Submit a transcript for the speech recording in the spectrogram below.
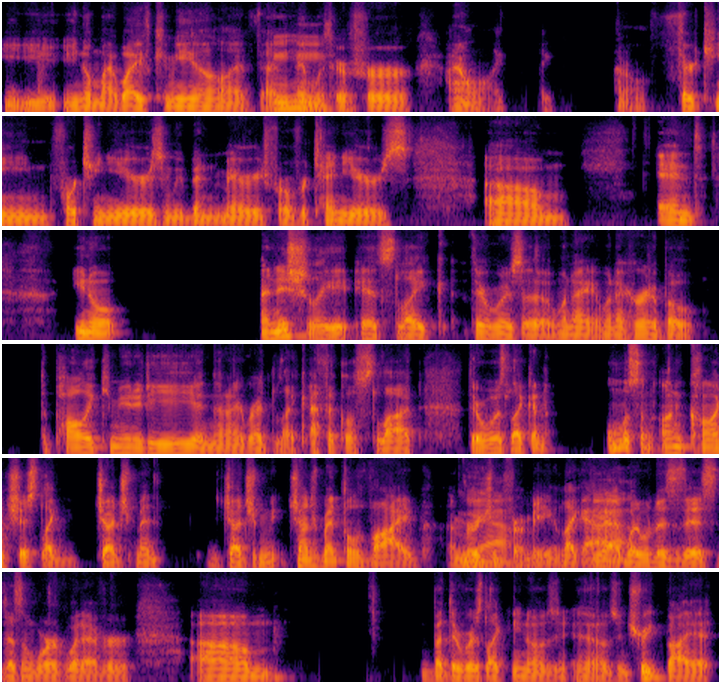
you, you know, my wife Camille. I've, I've been Mhm. with her for I don't know, like like I don't know, 13, 14 years, and we've been married for over 10 years. Um, and you know, initially, it's like there was a when I when I heard about the poly community and then I read like Ethical Slut, there was like an almost an unconscious like judgment judgment judgmental vibe emerging Yeah. from me. Like, Yeah. ah, what, is this? It doesn't work, whatever. Um, but there was like, you know, I was, I was intrigued by it.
